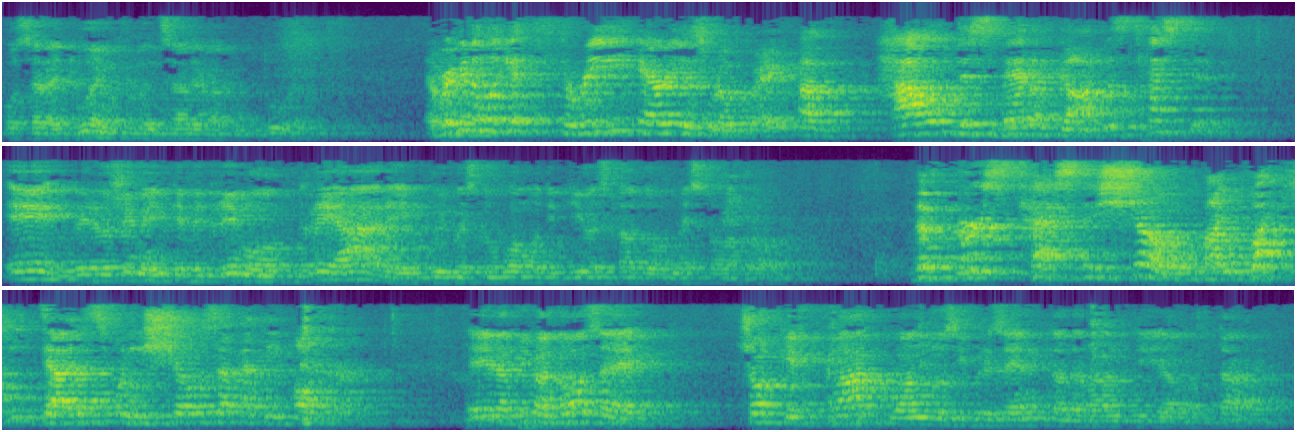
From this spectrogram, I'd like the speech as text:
o sarai tu a influenzare la cultura. And we're going to look at three areas real quick of how this man of God was tested. E velocemente vedremo tre aree in cui questo uomo di Dio è stato messo alla prova. The first test is shown by what he does when he shows up at the altar. E la prima cosa è ciò che fa quando si presenta davanti all'altare.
